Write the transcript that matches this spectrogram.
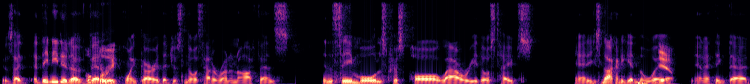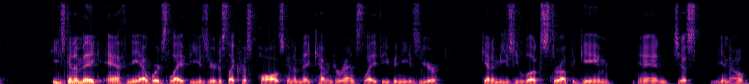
Because they needed a Hopefully. veteran point guard that just knows how to run an offense in the same mold as Chris Paul, Lowry, those types. And he's not going to get in the way. Yeah. And I think that he's going to make Anthony Edwards' life easier, just like Chris Paul is going to make Kevin Durant's life even easier. Get him easy looks throughout the game, and just you know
